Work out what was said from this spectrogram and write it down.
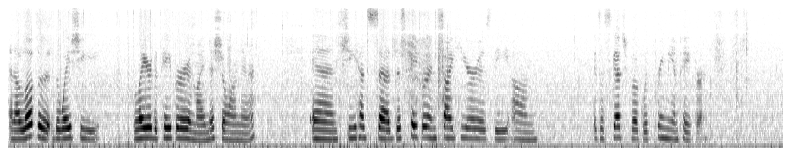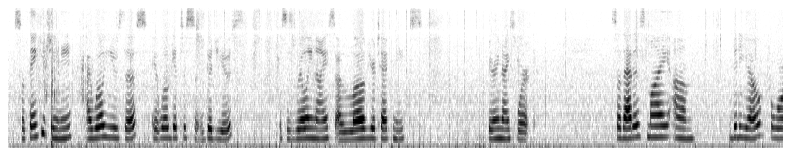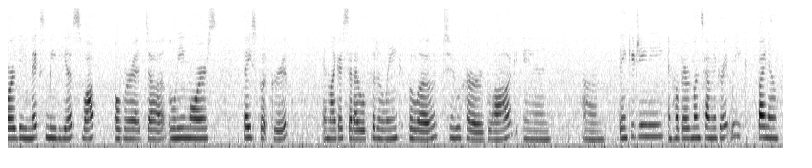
And I love the, the way she layered the paper and my initial on there. And she had said this paper inside here is the um, It's a sketchbook with premium paper. So thank you, Jeannie. I will use this. It will get to some good use. This is really nice. I love your techniques. Very nice work. So that is my um, video for the mixed media swap over at uh, Facebook group. And like I said, I will put a link below to her blog. And um, thank you, Jeannie, and hope everyone's having a great week. Bye now.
